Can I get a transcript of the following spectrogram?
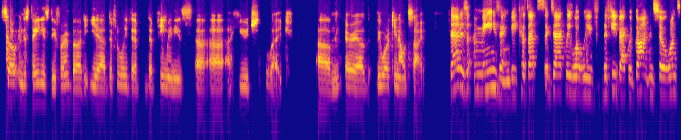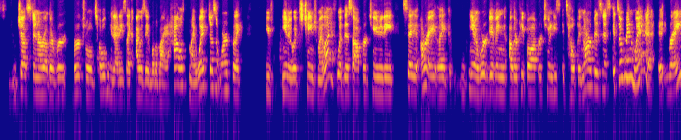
So in the state is different, but yeah, definitely the the payment is uh, a, a huge like um, area. Be working outside. That is amazing because that's exactly what we've the feedback we've gotten. So once Justin, or other vir- virtual, told me that he's like, I was able to buy a house. My wife doesn't work. Like you've, you know, it's changed my life with this opportunity. Say, all right, like you know, we're giving other people opportunities. It's helping our business. It's a win-win, right?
